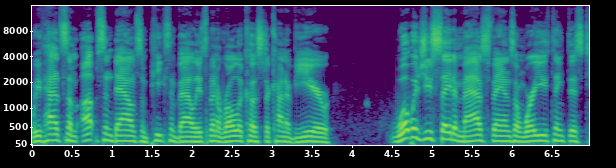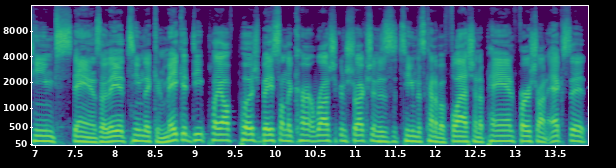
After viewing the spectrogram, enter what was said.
We've had some ups and downs, some peaks and valleys. It's been a roller coaster kind of year. What would you say to Mavs fans on where you think this team stands? Are they a team that can make a deep playoff push based on the current roster construction? Is this a team that's kind of a flash in a pan, first round exit?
